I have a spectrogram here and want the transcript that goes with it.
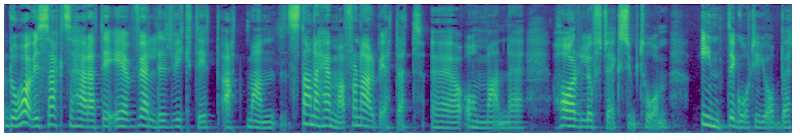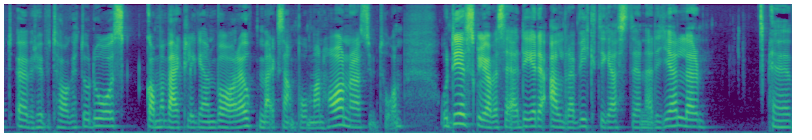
då har vi sagt så här att det är väldigt viktigt att man stannar hemma från arbetet eh, om man eh, har luftvägssymptom. Inte går till jobbet överhuvudtaget och då ska man verkligen vara uppmärksam på om man har några symptom. Och det skulle jag vilja säga, det är det allra viktigaste när det gäller eh,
